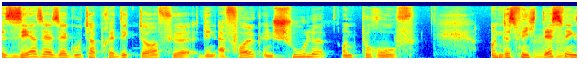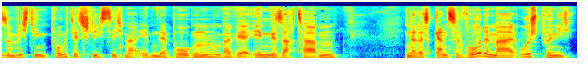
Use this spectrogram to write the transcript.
sehr, sehr, sehr guter Prädiktor für den Erfolg in Schule und Beruf. Und das finde ich mhm. deswegen so einen wichtigen Punkt. Jetzt schließt sich mal eben der Bogen, weil wir ja eben gesagt haben, na, das Ganze wurde mal ursprünglich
